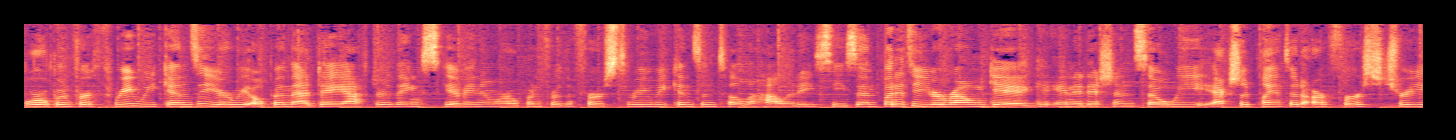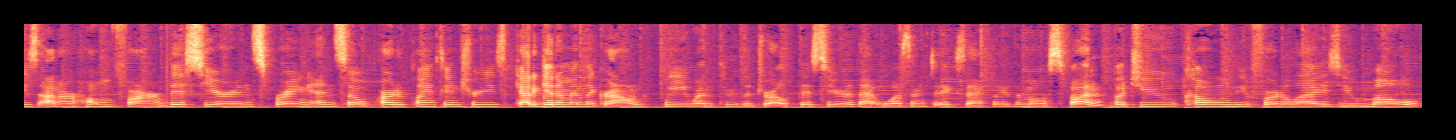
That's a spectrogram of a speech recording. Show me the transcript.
We're open for three weekends a year. We open that day after Thanksgiving, and we're open for the first three weekends until the holiday season. But it's a year round gig in addition. So we actually planted our first trees on our home farm this year in spring. And so part of planting trees, got to get them in the ground. We went through the drought this year. That wasn't exactly the most fun, but you cone, you fertilize, you mow.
